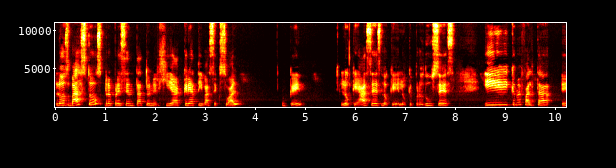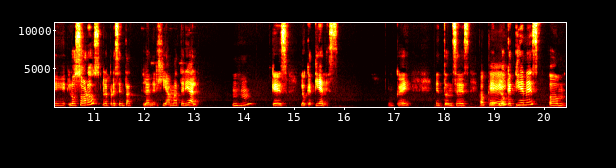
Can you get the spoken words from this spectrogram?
los bastos representa tu energía creativa sexual. Lo que haces, lo que, lo que produces. ¿Y qué me falta? Eh, los oros representan la energía material, que es lo que tienes. ¿Ok? Entonces, eh, lo que tienes, um,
